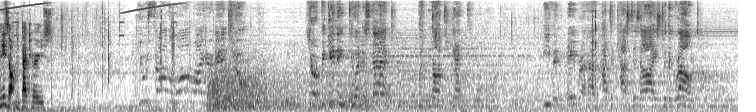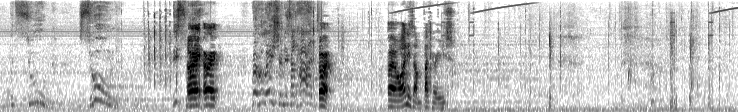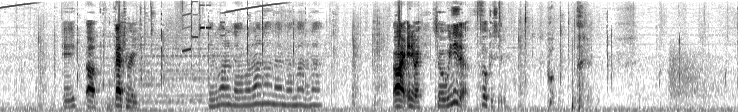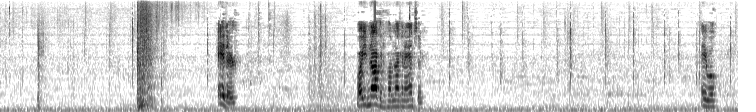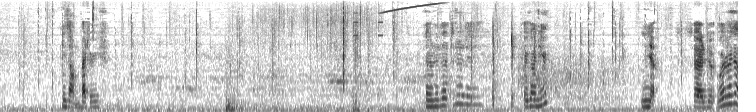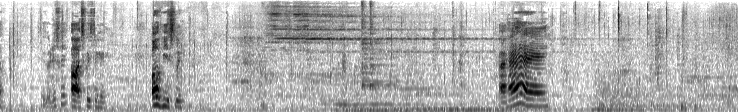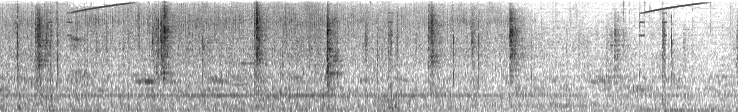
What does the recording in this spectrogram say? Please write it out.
I need some batteries. You saw the Walrider, didn't you? You're beginning to understand, but not yet. Even Abraham had to cast his eyes to the ground. But soon, soon, this Alright, way, alright, revelation is at hand. alright. Alright, well I need some batteries. Okay, uh, battery. Alright, anyway, so we need a focus here. Hey there. Why are you knocking if I'm not gonna answer? Hey, Will. Need some batteries. Da, da, da, da, da, da. Do I go in here? No. So I do where do I go? Do I go this way? Oh, I squeezed through here. Obviously. Uh, hey.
